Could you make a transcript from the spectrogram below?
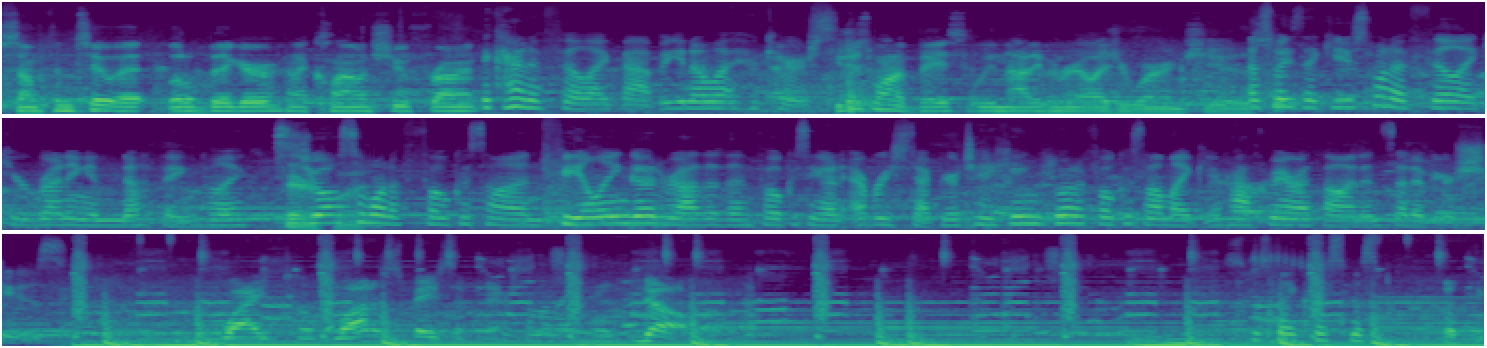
Something to it. A little bigger, kind of clown shoe front. They kind of feel like that, but you know what? Who cares? You just want to basically not even realize you're wearing shoes. That's why he's like, you just want to feel like you're running in nothing. Like, 'cause you also Barefoot. want to focus on feeling good rather than focusing on every step you're taking. You want to focus on like your half marathon instead of your shoes. Wide toe, a lot of space up there. Someone like me. No, This was my Christmas. but the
